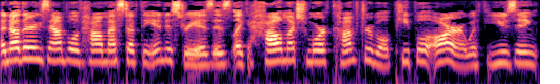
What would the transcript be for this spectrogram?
another example of how messed up the industry is is like how much more comfortable people are with using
